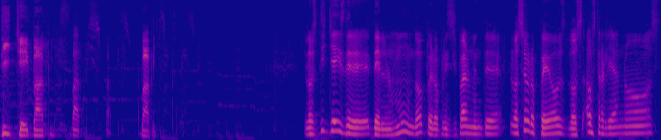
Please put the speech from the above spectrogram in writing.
DJ Babis. babis, babis. Babis. Los DJs de- del mundo, pero principalmente los europeos, los australianos,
